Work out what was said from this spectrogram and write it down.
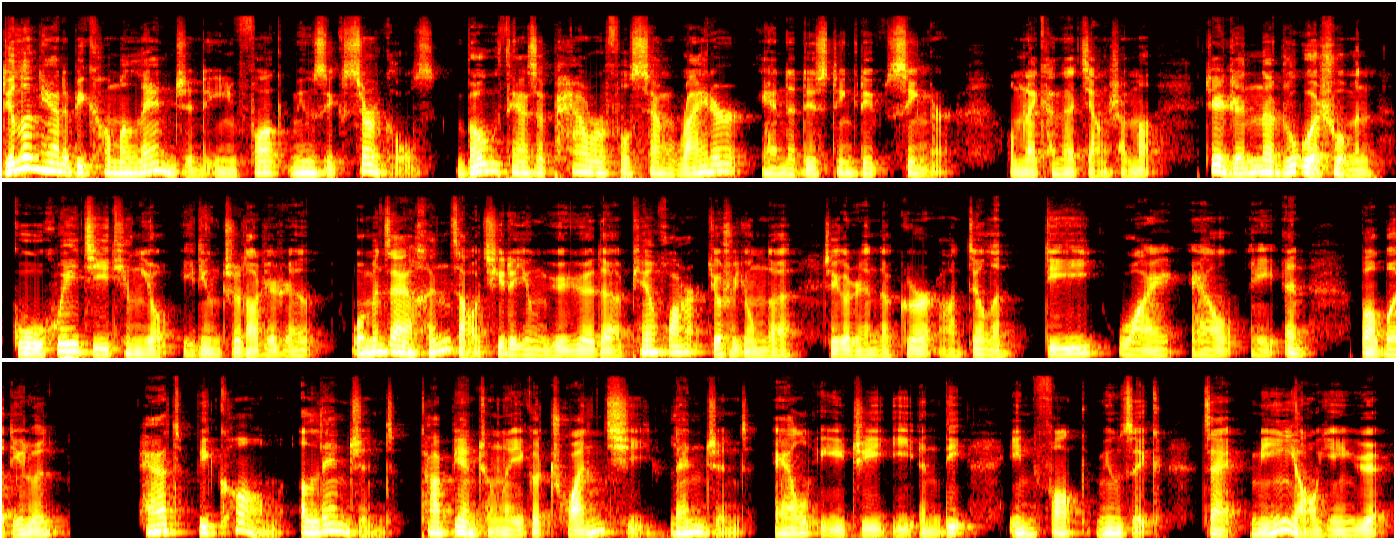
Dylan had become a legend in folk music circles, both as a powerful songwriter and a distinctive singer. 我们来看他讲什么。这人呢，如果是我们骨灰级听友，一定知道这人。 我们在很早期的英语约的片花就是用的这个人的歌啊，Dylan，D Y L A N，鲍勃迪伦，had become a legend，他变成了一个传奇，legend，L E G E N D，in folk music，在民谣音乐。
